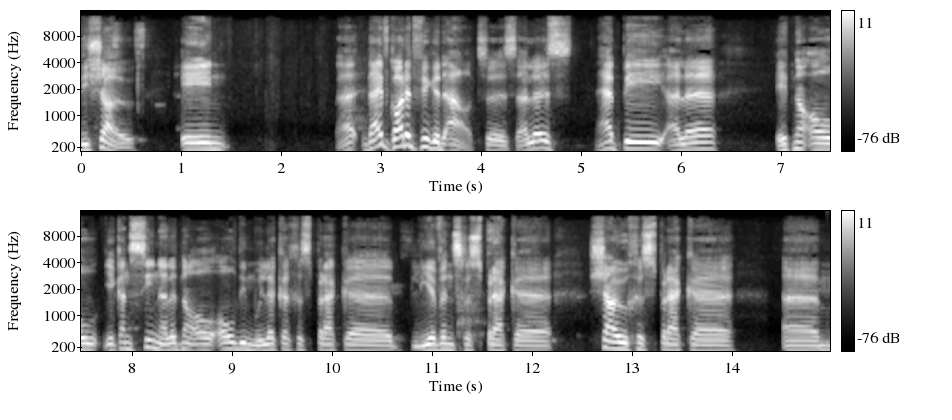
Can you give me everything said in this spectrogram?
die show en uh, they've got it figured out. So hulle is happy, hulle het nou al jy kan sien hulle het nou al al die moeilike gesprekke, lewensgesprekke, show gesprekke ehm um,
